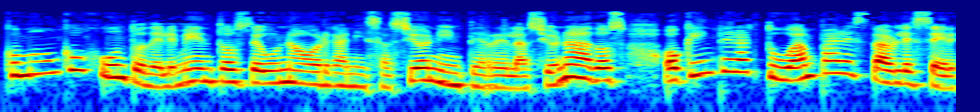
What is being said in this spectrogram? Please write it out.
como un conjunto de elementos de una organización interrelacionados o que interactúan para establecer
